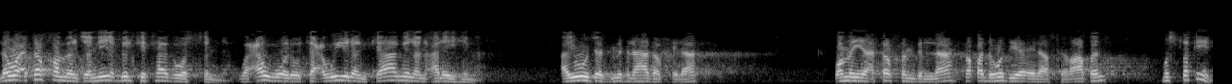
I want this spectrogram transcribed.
لو اعتصم الجميع بالكتاب والسنة وعولوا تعويلا كاملا عليهما أيوجد مثل هذا الخلاف؟ ومن يعتصم بالله فقد هدي إلى صراط مستقيم.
